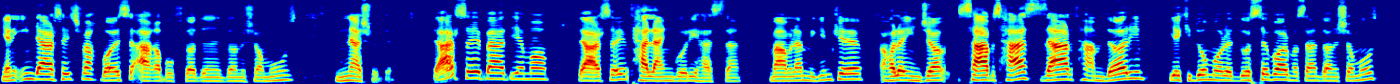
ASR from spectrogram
یعنی این درس ها هیچ وقت باعث عقب افتادن دانش آموز نشده. درس های بعدی ما درس های تلنگری هستن. معمولا میگیم که حالا اینجا سبز هست زرد هم داریم. یکی دو مورد دو سه بار مثلا دانش آموز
